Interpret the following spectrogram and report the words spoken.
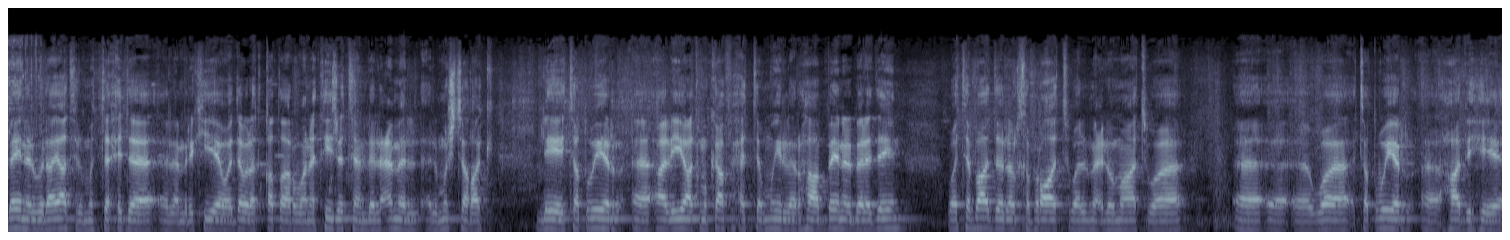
بين الولايات المتحدة الأمريكية ودولة قطر ونتيجة للعمل المشترك لتطوير آه، آليات مكافحة تمويل الإرهاب بين البلدين وتبادل الخبرات والمعلومات و آه، وتطوير هذه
